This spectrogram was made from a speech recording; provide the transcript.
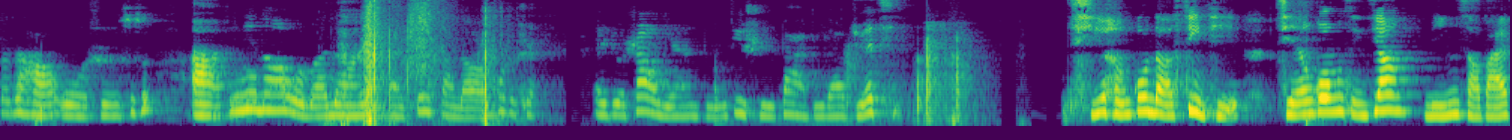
大家好，我是思思啊。今天呢，我们呢要来分享的故事是《爱这少年读历史霸主的崛起》。齐桓公的姓齐，齐桓公姓姜，名小白。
